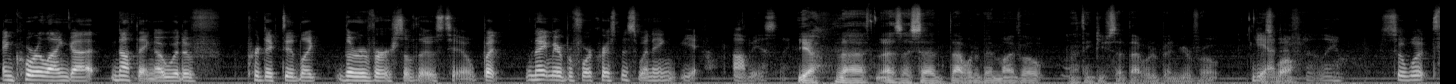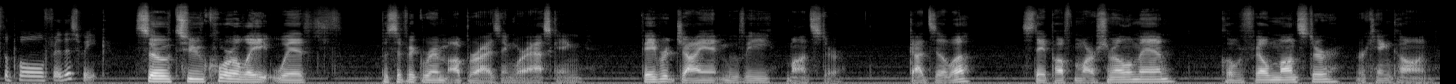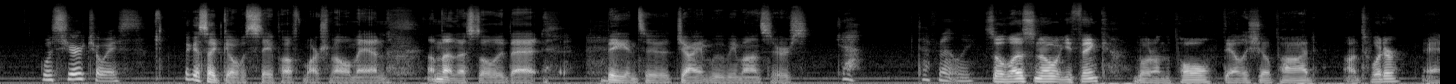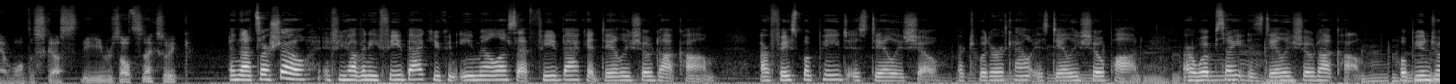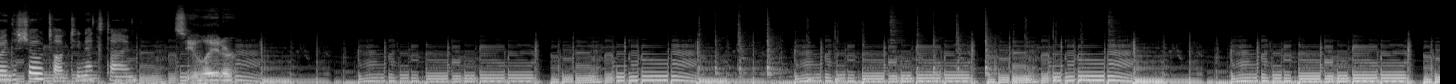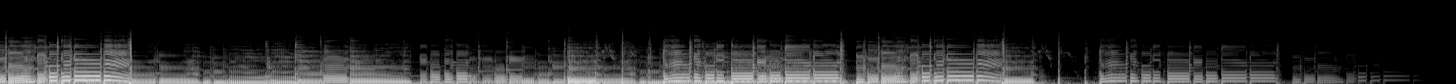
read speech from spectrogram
and Coraline got nothing. I would have predicted like the reverse of those two. But Nightmare Before Christmas winning, yeah, obviously. Yeah, that, as I said, that would have been my vote. I think you said that would have been your vote. Yeah, as well. definitely. So, what's the poll for this week? So to correlate with Pacific Rim Uprising, we're asking favorite giant movie monster: Godzilla, Stay Puft Marshmallow Man, Cloverfield Monster, or King Kong. What's your choice? I guess I'd go with Stay Puft Marshmallow Man. I'm not necessarily that big into giant movie monsters. Yeah, definitely. So let us know what you think. Vote on the poll, Daily Show Pod on Twitter, and we'll discuss the results next week. And that's our show. If you have any feedback, you can email us at feedback at dailyshow.com. Our Facebook page is Daily Show. Our Twitter account is Daily Show Pod. Our website is dailyshow.com. Hope you enjoyed the show. Talk to you next time. See you later.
